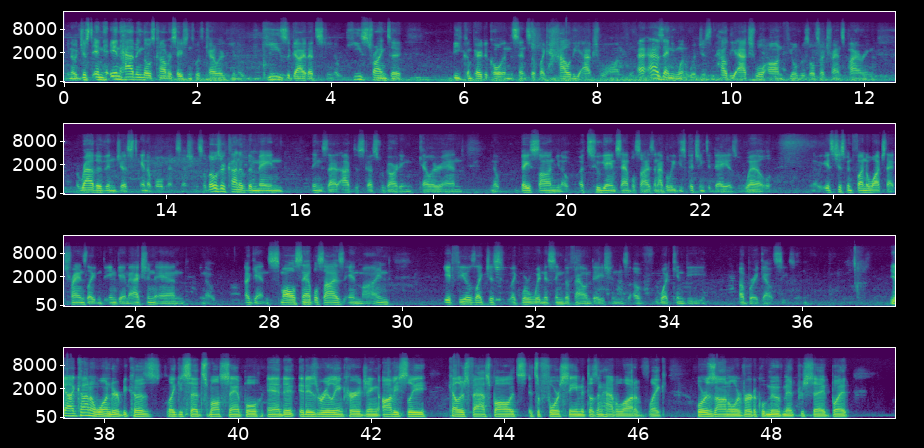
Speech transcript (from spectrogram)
you know, just in in having those conversations with Keller, you know, he's a guy that's you know he's trying to be compared to Cole in the sense of like how the actual on as anyone would, just how the actual on field results are transpiring rather than just in a bullpen session. So those are kind of the main things that I've discussed regarding Keller and, you know, based on, you know, a two game sample size, and I believe he's pitching today as well. You know, it's just been fun to watch that translate into in game action. And, you know, again, small sample size in mind, it feels like just like we're witnessing the foundations of what can be a breakout season. Yeah, I kind of wonder because, like you said, small sample, and it, it is really encouraging. Obviously, Keller's fastball, it's it's a four seam. It doesn't have a lot of like horizontal or vertical movement per se, but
